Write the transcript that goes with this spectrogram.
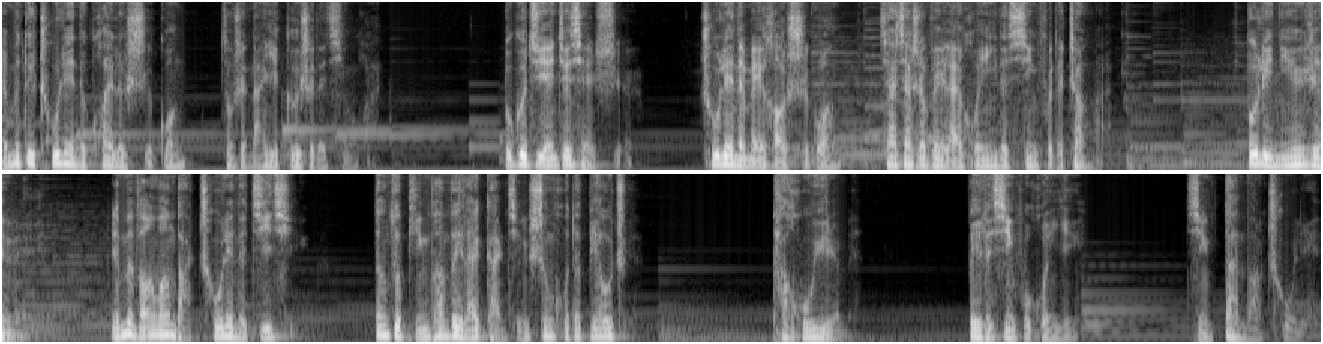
人们对初恋的快乐时光总是难以割舍的情怀。不过据研究显示初恋的美好时光恰恰是未来婚姻的幸福的障碍。布里尼恩认为人们往往把初恋的激情当做评判未来感情生活的标准。他呼吁人们为了幸福婚姻请淡忘初恋。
